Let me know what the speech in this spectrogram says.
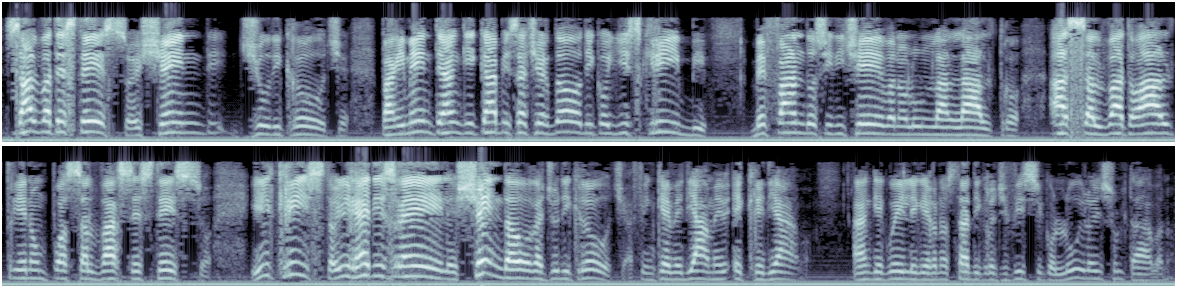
salva te stesso e scendi giù di croce. Parimente anche i capi sacerdoti con gli scribi, beffandosi dicevano l'un all'altro, ha salvato altri e non può salvar se stesso. il Cristo, il Re di Israele, scenda ora giù di croce affinché vediamo e crediamo. Anche quelli che erano stati crocifissi con lui lo insultavano.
